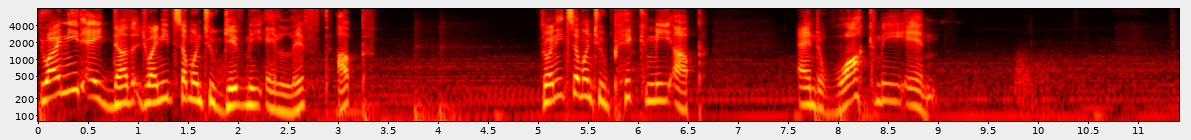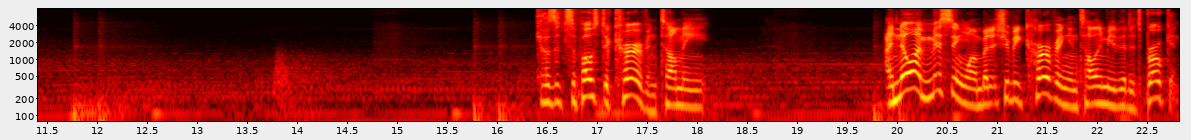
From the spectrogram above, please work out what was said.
Do I need another do I need someone to give me a lift up? Do I need someone to pick me up and walk me in? Because it's supposed to curve and tell me... I know I'm missing one, but it should be curving and telling me that it's broken.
